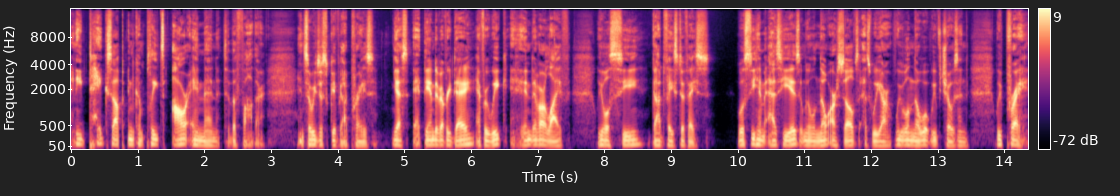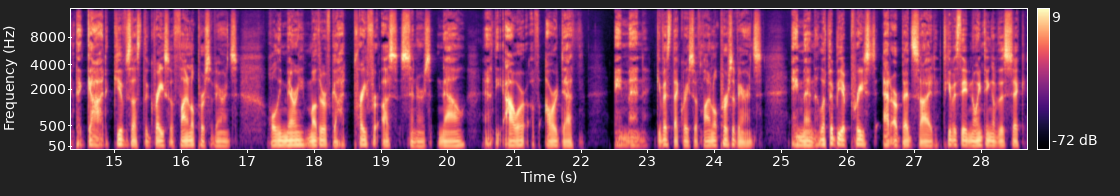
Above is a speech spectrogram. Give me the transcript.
And He takes up and completes our Amen to the Father. And so we just give God praise. Yes, at the end of every day, every week, at the end of our life, we will see God face to face. We'll see him as he is, and we will know ourselves as we are. We will know what we've chosen. We pray that God gives us the grace of final perseverance. Holy Mary, Mother of God, pray for us sinners now and at the hour of our death. Amen. Give us that grace of final perseverance. Amen. Let there be a priest at our bedside to give us the anointing of the sick,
